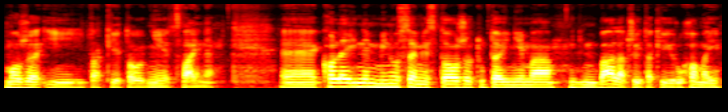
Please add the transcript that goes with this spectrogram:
może i takie to nie jest fajne. E, Kolejnym minusem jest to, że tutaj nie ma gimbala, czyli takiej ruchomej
